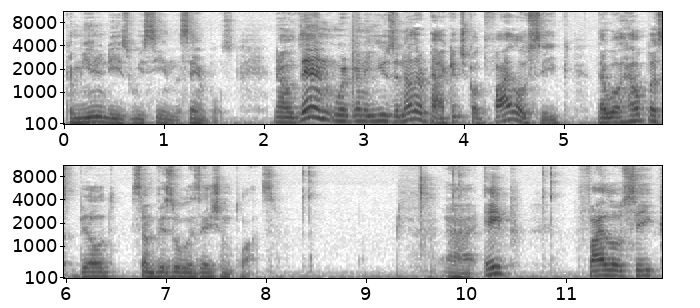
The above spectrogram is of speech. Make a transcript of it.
communities we see in the samples. Now then we're going to use another package called PhyloSeq that will help us build some visualization plots. Uh, ape, PhyloSeq,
